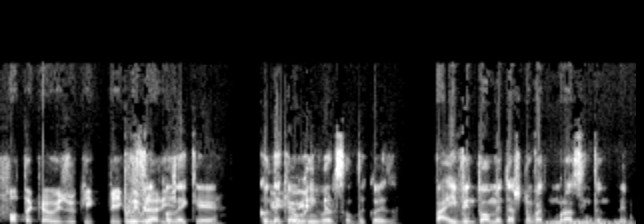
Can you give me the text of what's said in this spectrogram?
falta cá hoje o Kiko para equilibrar quando isto. é que é, quando é, que é o reversal da coisa. Pá, eventualmente acho que não vai demorar assim tanto tempo,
